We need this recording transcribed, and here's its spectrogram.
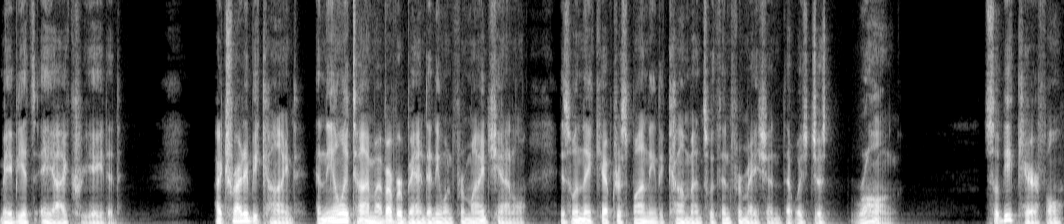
Maybe it's AI created. I try to be kind, and the only time I've ever banned anyone from my channel is when they kept responding to comments with information that was just wrong. So be careful,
